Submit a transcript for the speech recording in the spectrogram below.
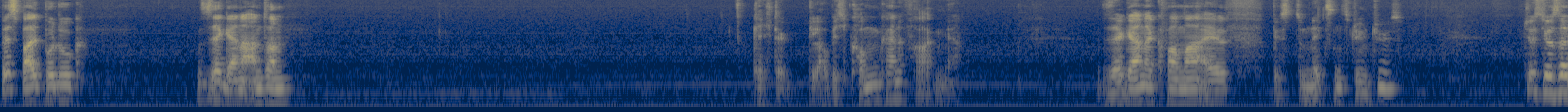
Bis bald, Buduk. Sehr gerne Anton. Okay, ich glaube, ich kommen keine Fragen mehr. Sehr gerne Quama 11. Bis zum nächsten Stream. Tschüss. Tschüss, Josef.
